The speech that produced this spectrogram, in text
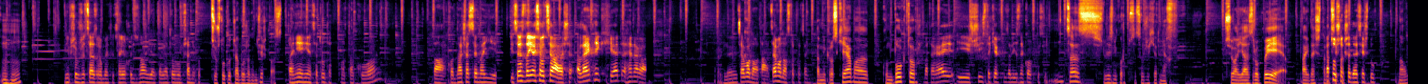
Угу. Ліпше вже це зробити, це я хоч знаю, як, а я то взагалі не пам'ятаю. Цю штуку треба вже на двір класти. Та ні, ні, це тут. Отако. Так, одна частина є. І це здається оця ще Electric Head Generator. Але Це воно, так, це воно 100%. Там мікросхема, кондуктор. Батареї і 6 таких залізних корпусів. Ну, Це з желізні корпуси, це вже херня. Все, я зробив. Так, далі там. Катушок ще 10 штук. Ну.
